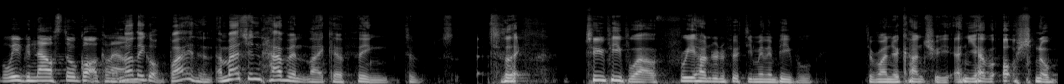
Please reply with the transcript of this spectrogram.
but we've now still got a clown. Now they got Biden. Imagine having like a thing to select two people out of 350 million people to run your country, and you have an option of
